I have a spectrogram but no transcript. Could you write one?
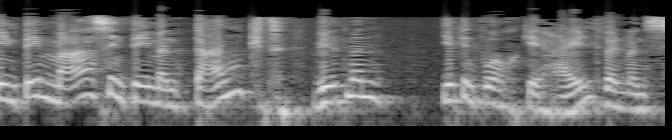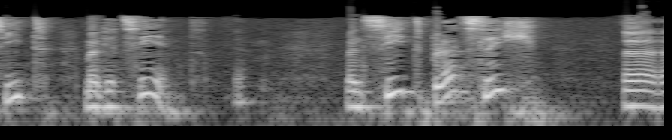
in dem Maß, in dem man dankt, wird man irgendwo auch geheilt, weil man sieht, man wird sehend. Ja? Man sieht plötzlich, äh,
